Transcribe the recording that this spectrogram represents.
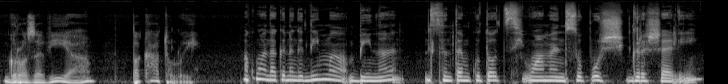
grozăvia păcatului. Acum, dacă ne gândim bine, suntem cu toți oameni supuși greșelii,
